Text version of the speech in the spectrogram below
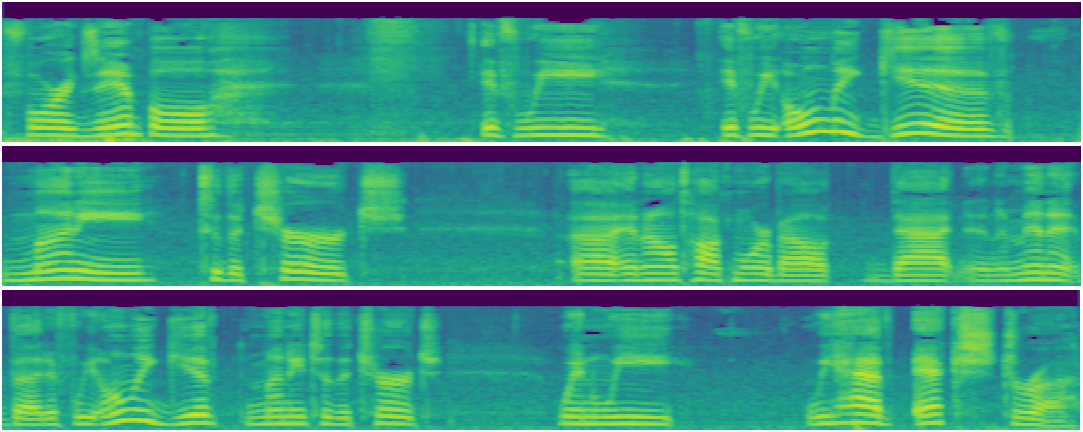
for example, if we if we only give money to the church, uh, and I'll talk more about that in a minute, but if we only give money to the church when we we have extra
